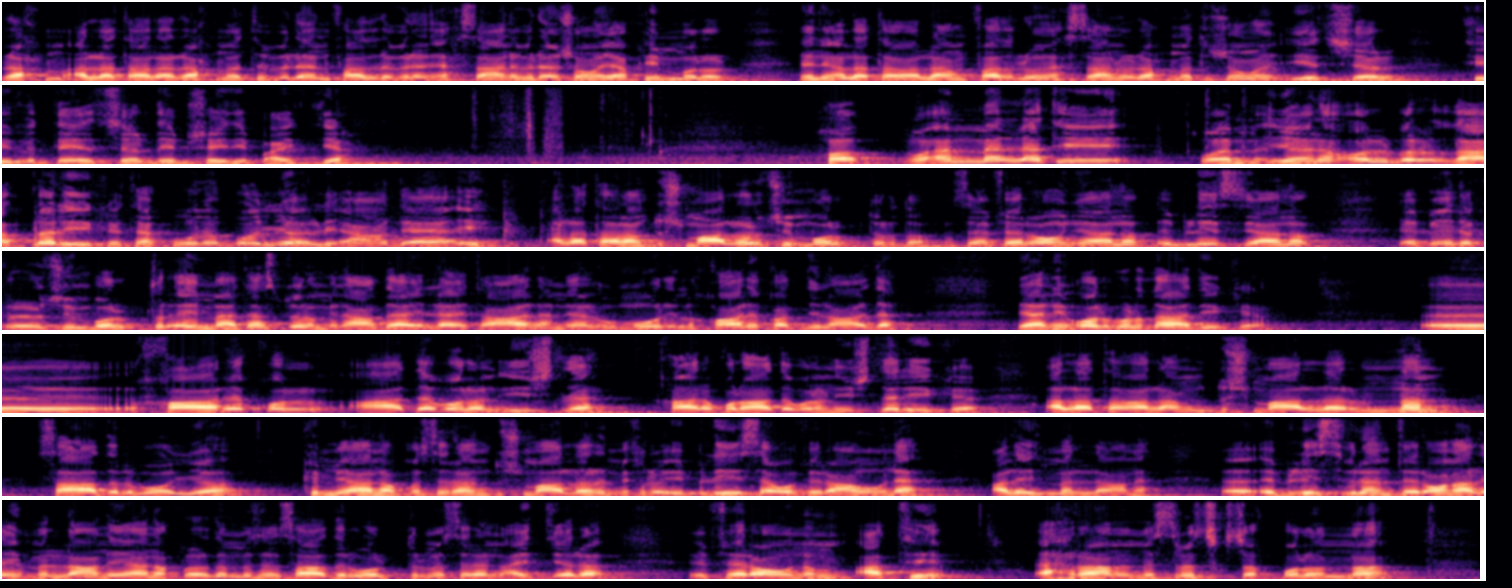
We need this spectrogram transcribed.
Rahm, Allatagala rahmaty bilen, fazly bilen, yhsany bilen şoňa ýakyn bolar. Ýagny Allatagalaň fazl we yhsan we rahmaty şoňa ýetişer, tizlikde ýetişer diýip şeý diýip aýtýar. Hop, we emmel lati we ýöne ol bir zatlar ýeke takunu bolýar li a'da'i. Allatagalaň duşmanlary üçin bolupdyrda. Meselem Fer'aun ýanak, iblis ýanak, ýa beýlekiler üçin bolupdyr. Eý ma tasduru min a'da'i Allahi ta'ala min al-umuril hariqat lil a'da. Ýagny ol bir zat ýeke. Hary kul ada bolan işle, hary kul ada bolan işler ýeke Allah Tagalaň duşmanlaryndan sadyr bolýar. Kim ýalak meselem duşmanlary misli Iblise we Firaune aleýhimellane. Iblis bilen Firon aleýhimellane ýalaklardan meselem sadyr bolupdyr. Meselem aýtýarlar, Firaunyň aty Ähramy Misre çykjak bolanda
